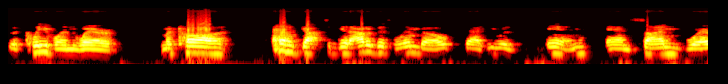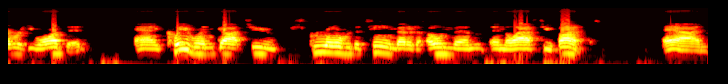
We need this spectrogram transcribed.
with Cleveland where McCaw got to get out of this limbo that he was in and sign wherever he wanted, and Cleveland got to screw over the team that had owned them in the last two finals. And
